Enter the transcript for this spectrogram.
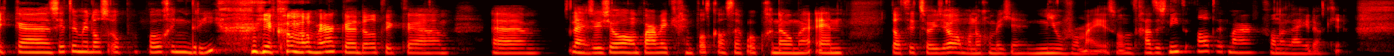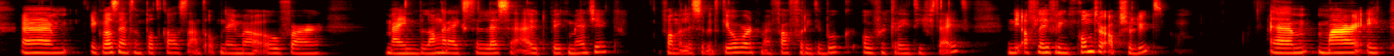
Ik uh, zit inmiddels op poging 3. Je kan wel merken dat ik uh, sowieso al een paar weken geen podcast heb opgenomen. En dat dit sowieso allemaal nog een beetje nieuw voor mij is. Want het gaat dus niet altijd maar van een leien dakje. Ehm, ik was net een podcast aan het opnemen over mijn belangrijkste lessen uit Big Magic van Elizabeth Gilbert, mijn favoriete boek over creativiteit. En die aflevering komt er absoluut. Maar ik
